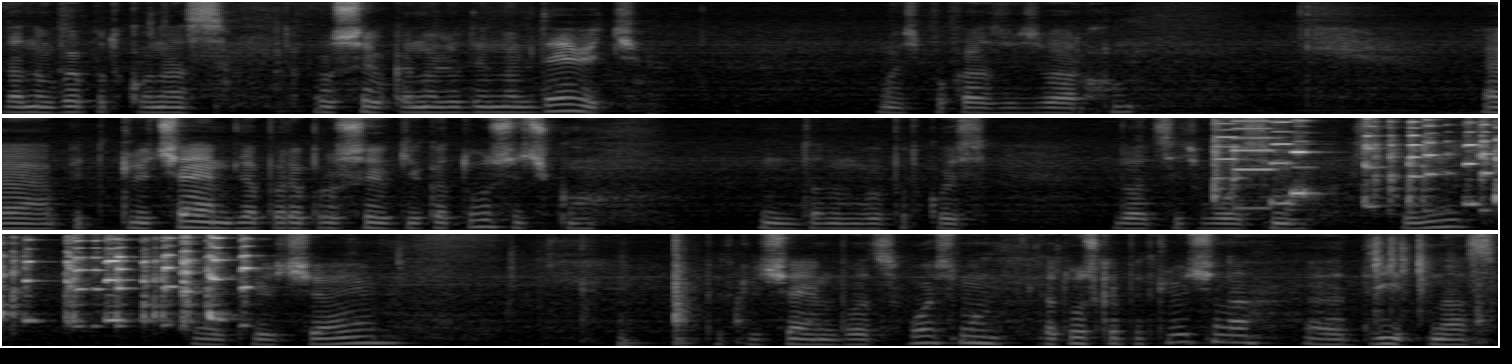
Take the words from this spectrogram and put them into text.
В даному випадку у нас прошивка 0109. Ось показую зверху. Е, Підключаємо для перепрошивки катушечку. В даному випадку ось 28 стоїть. Виключаємо. Підключаємо 28. Катушка підключена. Е, Дріт у нас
